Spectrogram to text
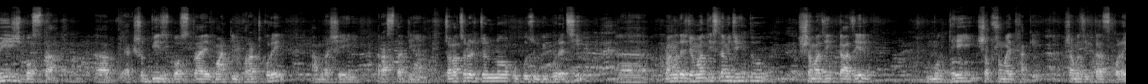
বিশ বস্তা একশো বিশ বস্তায় মাটি ভরাট করে আমরা সেই রাস্তাটি চলাচলের জন্য উপযোগী করেছি। বাংলাদেশ জামাত ইসলামী যেহেতু সামাজিক কাজের মধ্যেই সবসময় থাকে, সামাজিক কাজ করে।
